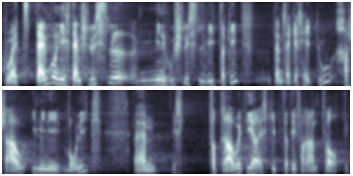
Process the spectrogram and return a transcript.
gut, dem, wo ich dem Schlüssel, meinen Hausschlüssel weitergebe, dem sage ich, hey, du kannst auch in meine Wohnung, ähm, ich vertraue dir, ich gebe dir die Verantwortung.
